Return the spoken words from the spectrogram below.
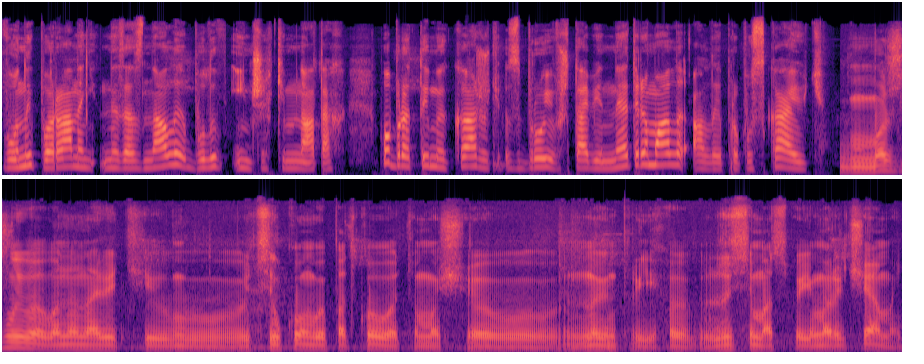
Вони поранень не зазнали, були в інших кімнатах. Побратими кажуть, зброю в штабі не тримали, але пропускають. Можливо, воно навіть е, цілком випадково, тому що ну, він приїхав з усіма своїми речами,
